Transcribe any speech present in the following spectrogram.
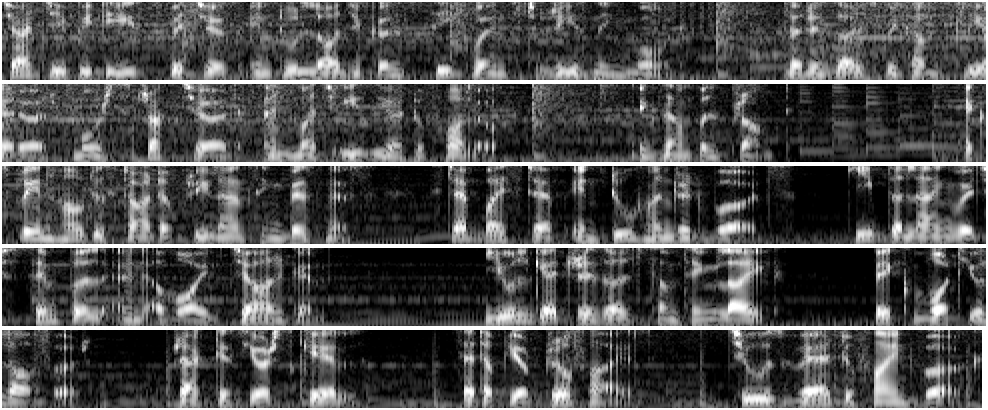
ChatGPT switches into logical sequenced reasoning mode. The results become clearer, more structured, and much easier to follow. Example prompt. Explain how to start a freelancing business, step by step in 200 words. Keep the language simple and avoid jargon. You'll get results something like pick what you'll offer, practice your skill, set up your profile, choose where to find work,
